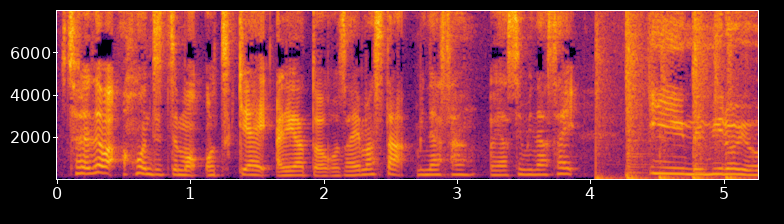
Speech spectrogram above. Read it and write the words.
それでは本日もお付き合いありがとうございました。皆さん、おやすみなさい。いい夢見ろよ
